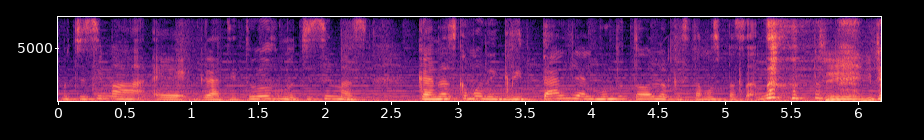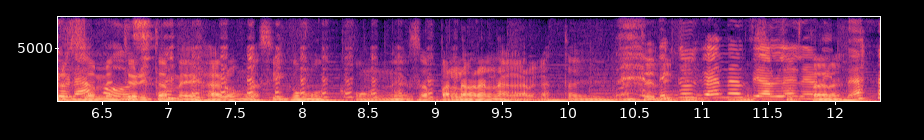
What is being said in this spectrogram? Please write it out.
muchísima eh, gratitud, muchísimas ganas como de gritarle al mundo todo lo que estamos pasando. Sí, y precisamente ahorita me dejaron así como con esa palabra en la garganta. Antes Tengo ganas de hablar ahorita.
